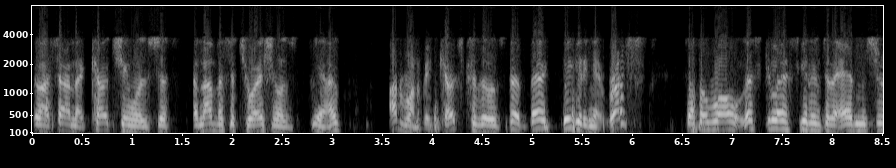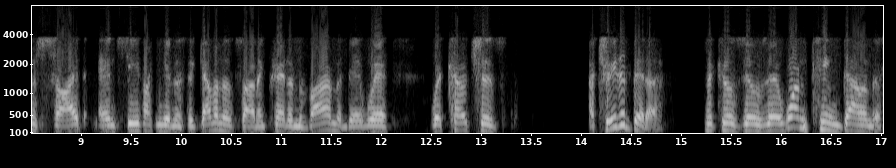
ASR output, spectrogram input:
And I found that coaching was just another situation. Was you know I didn't want to be a coach because it was they're, they're getting it rough. So I thought, well, let's get, let's get into the administrative side and see if I can get into the governance side and create an environment there where where coaches are treated better. Because there was that one team down in the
